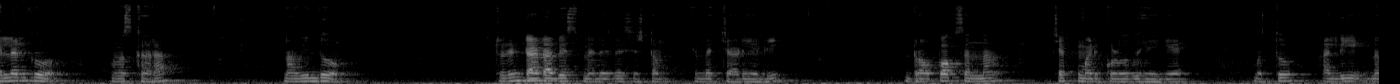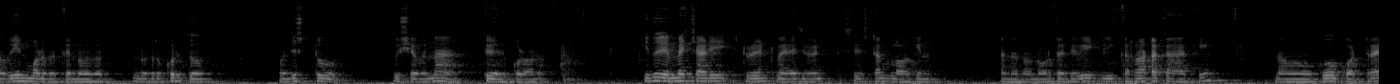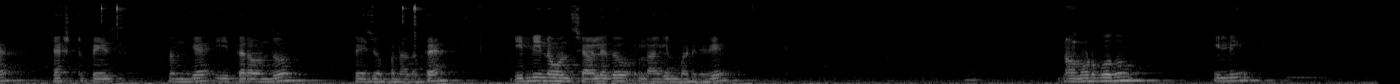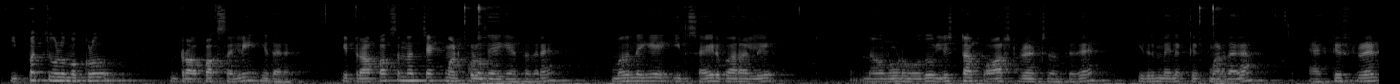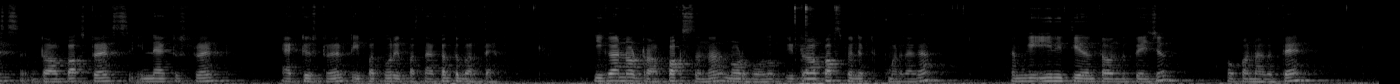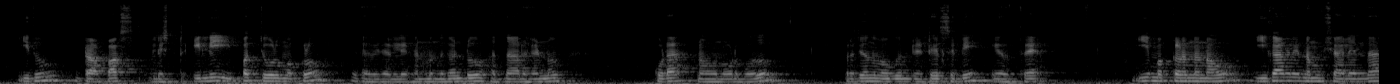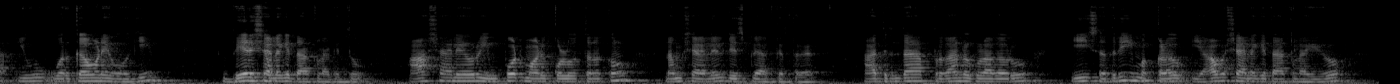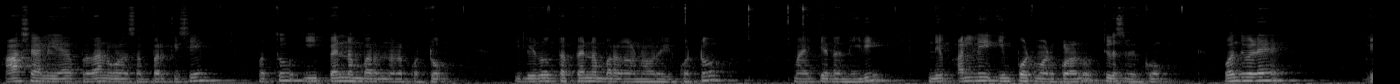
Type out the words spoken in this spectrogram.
ಎಲ್ಲರಿಗೂ ನಮಸ್ಕಾರ. ನಾವಿಂದು student database management system M H ಅಡಿಯಲ್ಲಿ ಡ್ರಾಪಾಕ್ಸನ್ನು ಚೆಕ್ ಮಾಡಿಕೊಳ್ಳೋದು ಹೇಗೆ ಮತ್ತು ಅಲ್ಲಿ ನಾವೇನು ಮಾಡಬೇಕು ಅನ್ನೋದ, ಅನ್ನೋದ್ರ ಕುರಿತು ಒಂದಿಷ್ಟು ವಿಷಯವನ್ನು ತಿಳಿದುಕೊಳ್ಳೋಣ. ಇದು M H R D student management system login ಅನ್ನು ನಾವು ನೋಡ್ತಾ ಇದ್ದೀವಿ. ಇಲ್ಲಿ ಕರ್ನಾಟಕ ಹಾಕಿ ನಾವು ಗೋ ಕೊಟ್ಟರೆ ನೆಕ್ಸ್ಟ್ ಪೇಜ್ ನಮಗೆ ಈ ಥರ ಒಂದು ಪೇಜ್ ಓಪನ್ ಆಗುತ್ತೆ. ಇಲ್ಲಿ ನಾವು ಒಂದು ಶಾಲೆದು ಲಾಗಿನ್ ಮಾಡಿದ್ದೀವಿ. ನಾವು ನೋಡ್ಬೋದು, ಇಲ್ಲಿ ಇಪ್ಪತ್ತೇಳು ಮಕ್ಕಳು ಡ್ರಾಪಾಕ್ಸಲ್ಲಿ ಇದ್ದಾರೆ ಈ ಡ್ರಾಪಾಕ್ಸನ್ನು ಚೆಕ್ ಮಾಡ್ಕೊಳ್ಳೋದು ಹೇಗೆ ಅಂತಂದರೆ, ಮೊದಲಿಗೆ ಇದು ಸೈಡ್ ಬಾರಲ್ಲಿ ನಾವು ನೋಡ್ಬೋದು ಲಿಸ್ಟ್ ಆಫ್ ಆಲ್ ಸ್ಟೂಡೆಂಟ್ಸ್ ಅಂತಿದೆ. ಇದ್ರ ಮೇಲೆ ಕ್ಲಿಕ್ ಮಾಡಿದಾಗ active students dropbox students inactive student active student ಇಪ್ಪತ್ತ್ಮೂರು ಇಪ್ಪತ್ನಾಲ್ಕು ಅಂತ ಬರುತ್ತೆ. ಈಗ ನಾವು ಡ್ರಾಪಾಕ್ಸನ್ನು ನೋಡ್ಬೋದು. ಈ ಡ್ರಾಪಾಕ್ಸ್ ಮೇಲೆ ಕ್ಲಿಕ್ ಮಾಡಿದಾಗ ನಮಗೆ ಈ ರೀತಿಯಾದಂಥ ಒಂದು ಪೇಜು ಓಪನ್ ಆಗುತ್ತೆ. ಇದು ಡ್ರಾಪಾಕ್ಸ್ ಲಿಸ್ಟ್ ಇಲ್ಲಿ ಇಪ್ಪತ್ತೇಳು ಮಕ್ಕಳು ಇದ್ದಾವೆ ಇದರಲ್ಲಿ ಹನ್ನೊಂದು ಗಂಡು, ಹದಿನಾರು ಹೆಣ್ಣು ಕೂಡ ನಾವು ನೋಡ್ಬೋದು. ಪ್ರತಿಯೊಂದು ಮಗುವಿನ ಡೀಟೇಲ್ಸ್ ಇಲ್ಲಿ ಇರುತ್ತೆ. ಈ ಮಕ್ಕಳನ್ನು ನಾವು ಈಗಾಗಲೇ ನಮ್ಮ ಶಾಲೆಯಿಂದ ಇವು ವರ್ಗಾವಣೆ ಹೋಗಿ ಬೇರೆ ಶಾಲೆಗೆ ದಾಖಲಾಗಿದ್ದು. ಆ ಶಾಲೆಯವರು ಇಂಪೋರ್ಟ್ ಮಾಡಿಕೊಳ್ಳುವ ತನಕ ನಮ್ಮ ಶಾಲೆಯಲ್ಲಿ ಡಿಸ್ಪ್ಲೇ ಆಗ್ತಿರ್ತವೆ. ಆದ್ದರಿಂದ ಪ್ರಧಾನಗಳಾದವರು ಈ ಸದರಿ ಮಕ್ಕಳು ಯಾವ ಶಾಲೆಗೆ ದಾಖಲಾಗಿವೆಯೋ ಆ ಶಾಲೆಯ ಪ್ರಧಾನಗಳನ್ನು ಸಂಪರ್ಕಿಸಿ ಮತ್ತು ಈ ಪೆನ್ ನಂಬರನ್ನು ಕೊಟ್ಟು ಇಲ್ಲಿರುವಂಥ ಪೆನ್ ನಂಬರ್ಗಳನ್ನು ಅವರಿಗೆ ಕೊಟ್ಟು ಮಾಹಿತಿಯನ್ನು ನೀಡಿ, ನೀವು ಅಲ್ಲಿ ಇಂಪೋರ್ಟ್ ಮಾಡಿಕೊಳ್ಳಲು ತಿಳಿಸಬೇಕು. ಒಂದು ವೇಳೆ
